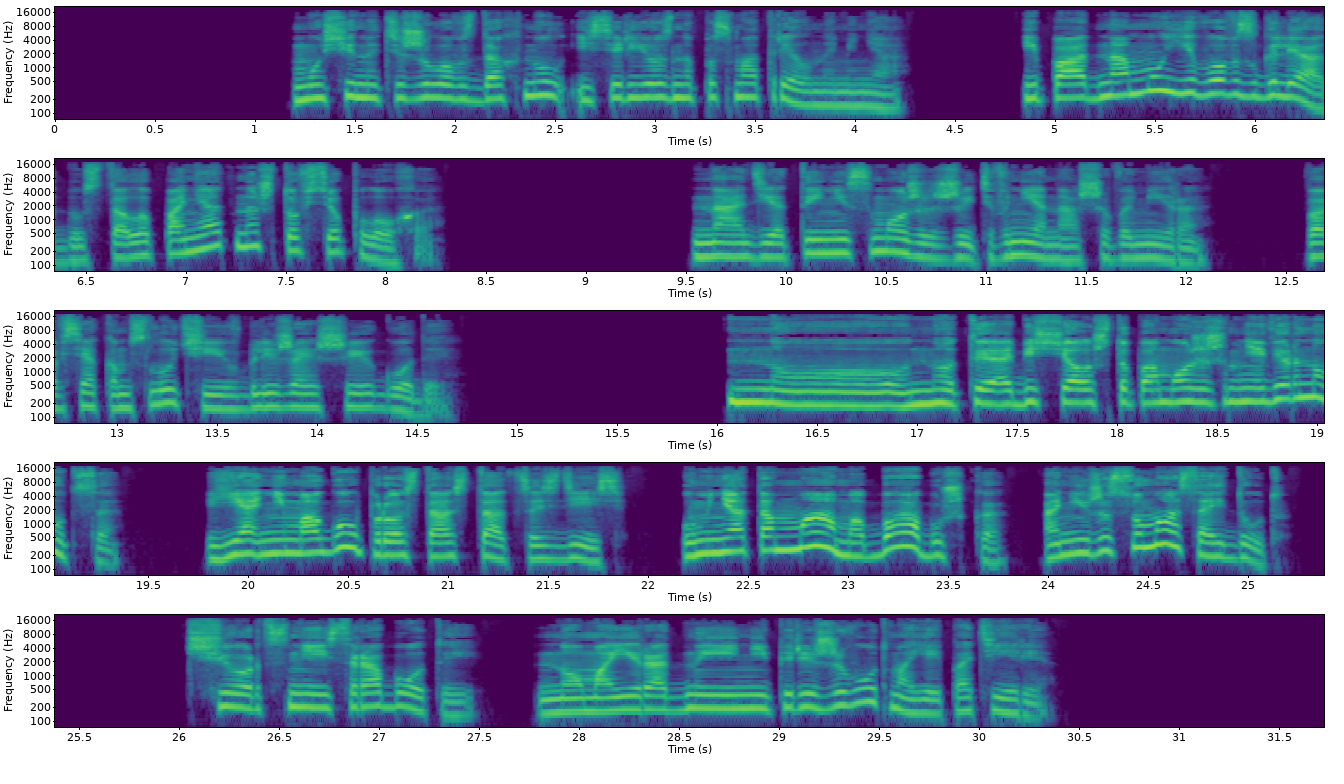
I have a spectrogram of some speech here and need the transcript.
Мужчина тяжело вздохнул и серьезно посмотрел на меня. И по одному его взгляду стало понятно, что все плохо. «Надя, ты не сможешь жить вне нашего мира. Во всяком случае, в ближайшие годы». «Но... но ты обещал, что поможешь мне вернуться. Я не могу просто остаться здесь. У меня там мама, бабушка. Они же с ума сойдут». «Черт с ней с работой. Но мои родные не переживут моей потери».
